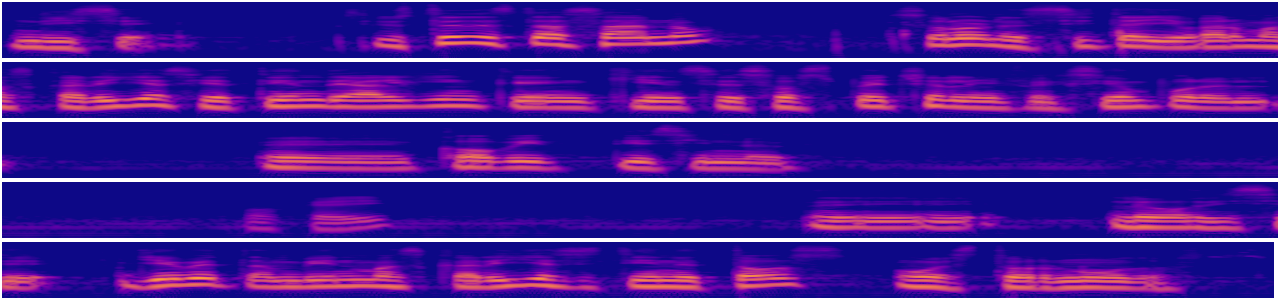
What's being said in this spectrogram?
Dice, si usted está sano, solo necesita llevar mascarilla si atiende a alguien que, en quien se sospecha la infección por el eh, COVID-19. Ok. Eh, luego dice, lleve también mascarilla si tiene tos o estornudos.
